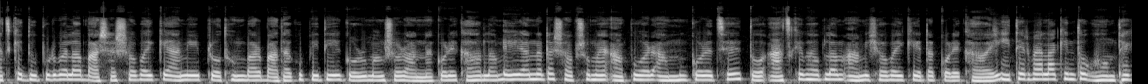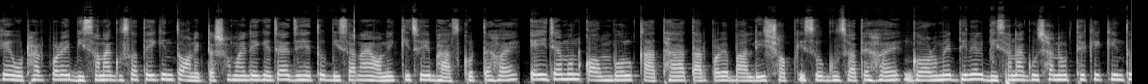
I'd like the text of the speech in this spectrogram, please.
আজকে দুপুরবেলা বাসার সবাইকে আমি প্রথমবার বাঁধাকপি দিয়ে গরু মাংস রান্না করে খাওয়ালাম। এই রান্নাটা সবসময় আপু আর আম্মু করেছে তো আজকে ভাবলাম আমি সবাইকে এটা করে খাওয়াই। শীতের বেলা কিন্তু ঘুম থেকে ওঠার পরে বিছানা গুছাতেই কিন্তু অনেকটা সময় লেগে যায় যেহেতু বিছানায় অনেক কিছুই ভাঁজ করতে হয়। এই যেমন কম্বল কাঁথা তারপরে বালিশ সবকিছু গুছাতে হয়। গরমের দিনের বিছানা গুছানোর থেকে কিন্তু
